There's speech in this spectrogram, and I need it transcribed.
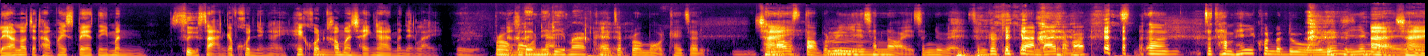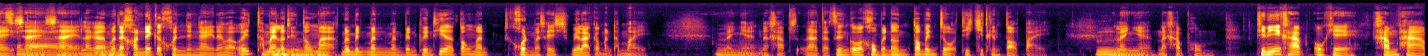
แล้วเราจะทำให้ space นี้มันสื่อสารกับคนยังไง ให้คนเข้ามาใช้งานมันอย่างไรเออโปรโมประเด็ทนนี้นะดีมากใครจะโปรโมทใครจะใช่เล่าสตรอเบอรี่อืมให้ฉันหน่อยฉันเหนื่อย ฉันก็คิดงานได้แต่ว่าเออจะทำให้คนมาดูเรื่องนี้ยังไงอ่าใช่ไหมใช่ใช่แล้วก็มันจะคอนเนคกับคนยังไงนะแบบเอ้ยทำไมเราถึงต้องมามันเป็นมันมันเป็นพื้นที่เราต้องมาคนมาใช้เวลากับมันทำไมอะไรเงี้ยนะครับอ่าแต่ซึ่งก็คงเป็นต้องต้องเป็นโจทย์ที่คิดกันต่อไปม อะไรเงี้ยนะครับผม ทีนี้ครับโอเคคำถาม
